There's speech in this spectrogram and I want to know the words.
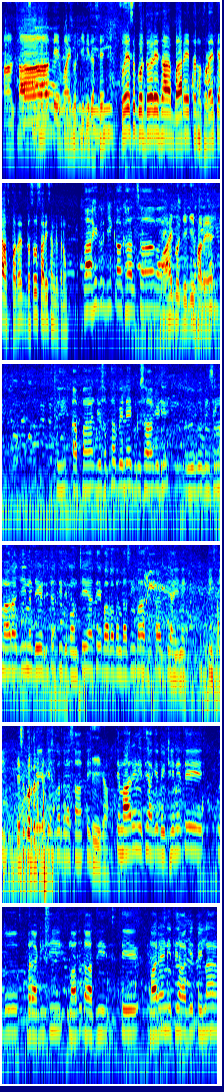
ਖਾਲਸਾ ਤੇ ਵਾਹਿਗੁਰੂ ਜੀ ਕੀ ਦੱਸੇ। ਸੋ ਇਸ ਗੁਰਦੁਆਰੇ ਸਾਹਿਬ ਬਾਰੇ ਤੁਹਾਨੂੰ ਥੋੜਾ ਇਤਿਹਾਸ ਪਤਾ ਦੱਸੋ ਸਾਰੀ ਸੰਗਤ ਨੂੰ। ਵਾਹਿਗੁਰੂ ਜੀ ਕਾ ਖਾਲਸਾ ਵਾਹਿਗੁਰੂ ਜੀ ਕੀ ਫਤਿਹ। ਤੇ ਆਪਾਂ ਜੋ ਸਭ ਤੋਂ ਪਹਿਲੇ ਗੁਰੂ ਸਾਹਿਬ ਜਿਹੜੇ ਗੁਰੂ ਗੋਬਿੰਦ ਸਿੰਘ ਮਹਾਰਾਜ ਜੀ ਨੰਦੇੜ ਦੀ ਧਰਤੀ ਤੇ ਪਹੁੰਚੇ ਆ ਤੇ ਬਾਬਾ ਬੰਦਾ ਸਿੰਘ ਬਹਾਦਰ ਘਾਟ ਤੇ ਆਏ ਨੇ ਇੱਥੇ। ਇਸ ਗੁਰਦੁਆਰੇ ਤੇ ਇਸ ਗੁਰਦੁਆਰਾ ਸਾਹਿਬ ਤੇ। ਠੀਕ ਆ। ਤੇ ਮਹਾਰਾਜ ਨੇ ਇੱਥੇ ਆ ਕੇ ਬੈਠੇ ਨੇ ਤੇ ਉਦੋਂ ਬਰਾਗੀ ਸੀ ਮਾਧੋ ਦਾਸ ਦੀ ਤੇ ਮਹਾਰਾਜ ਨੇ ਇੱਥੇ ਆ ਕੇ ਪਹਿਲਾਂ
